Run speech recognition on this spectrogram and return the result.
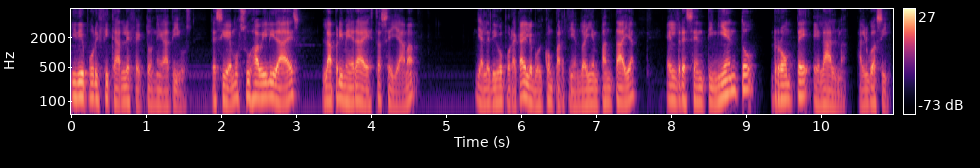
y de purificarle efectos negativos. Entonces, si vemos sus habilidades, la primera, esta se llama, ya les digo por acá y les voy compartiendo ahí en pantalla, el resentimiento rompe el alma, algo así.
